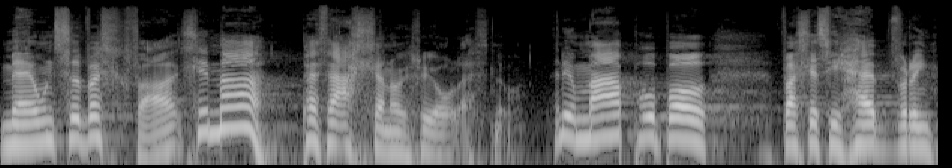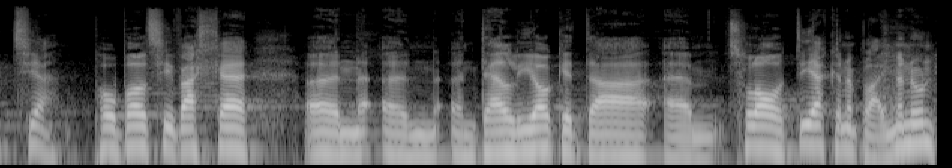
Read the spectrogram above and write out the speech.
mewn sefyllfa lle mae pethau allan o'i rheolaeth nhw. Hynny yw, mae pobl falle sy'n heb freintiau, pobl sy'n falle yn, yn, yn delio gyda um, tlodi ac yn y blaen. Maen nhw'n,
